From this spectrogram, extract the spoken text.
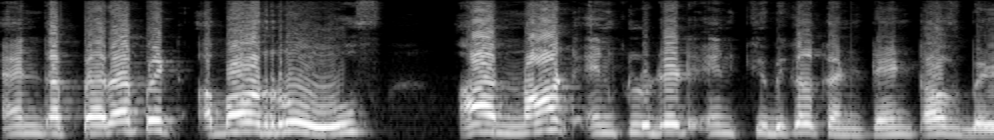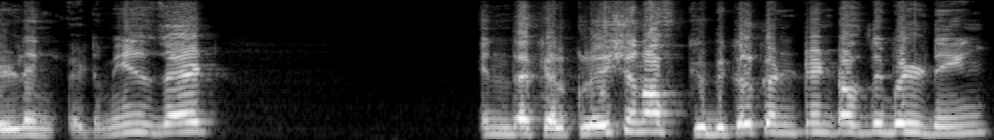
and the parapet above roof are not included in cubical content of building. It means that in the calculation of cubical content of the building,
